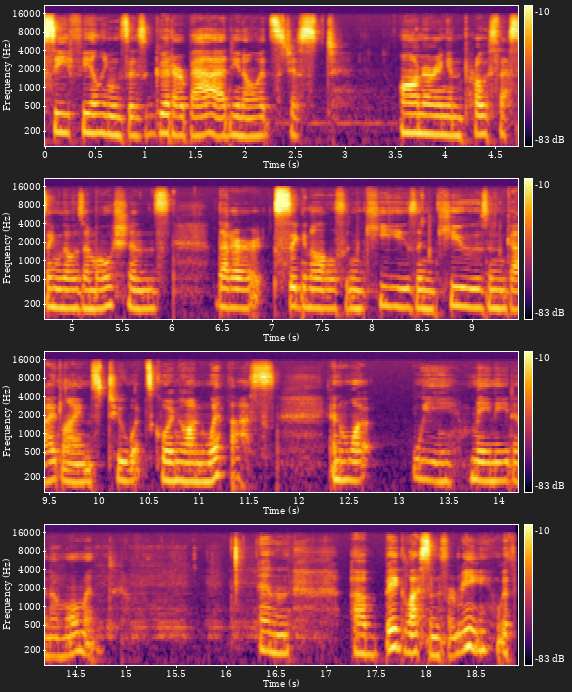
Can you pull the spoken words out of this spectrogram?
see feelings as good or bad. You know it's just honoring and processing those emotions that are signals and keys and cues and guidelines to what's going on with us and what we may need in a moment. And a big lesson for me with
